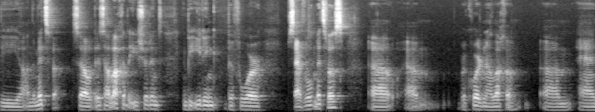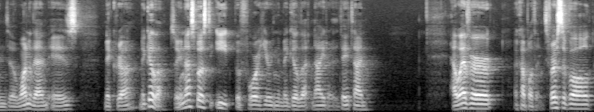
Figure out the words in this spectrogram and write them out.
the uh, on the mitzvah. So there's halacha that you shouldn't be eating before several mitzvahs uh, um, recorded in halacha, um, and uh, one of them is mikra Megillah. So you're not supposed to eat before hearing the Megillah at night or the daytime. However, a couple of things. First of all,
